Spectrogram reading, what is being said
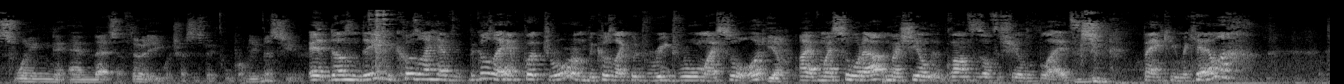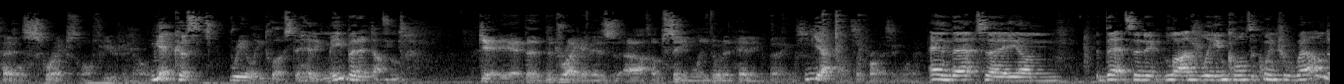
Swing, and that's a 30, which I suspect will probably miss you. It does indeed because I have because I have quick draw and because I could redraw my sword. Yep. I have my sword out and my shield it glances off the shield of blades. Thank you, Michaela. Tail scrapes off you to know. Yeah, because it's really close to hitting me, but it doesn't. Yeah, yeah, the, the dragon is uh, obscenely good at hitting things. Yeah. Unsurprisingly. And that's a um, that's a largely inconsequential round,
